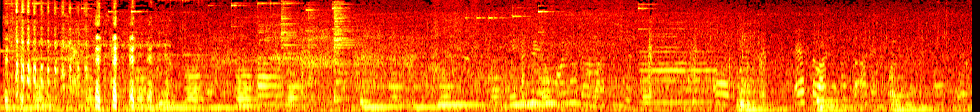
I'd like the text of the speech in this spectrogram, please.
Dito na yung ano, labasan mo. Opo. Eto, ano ba sa akin? Hindi siguro.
